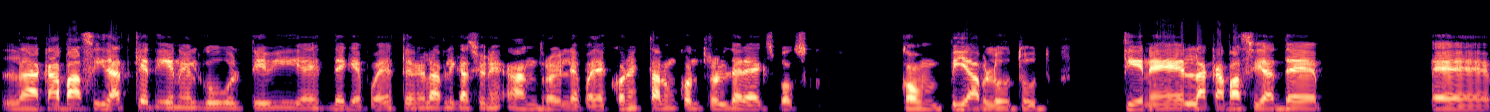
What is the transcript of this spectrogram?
la capacidad que tiene el Google TV es de que puedes tener aplicaciones Android, le puedes conectar un control del Xbox con vía Bluetooth. Tiene la capacidad de eh,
